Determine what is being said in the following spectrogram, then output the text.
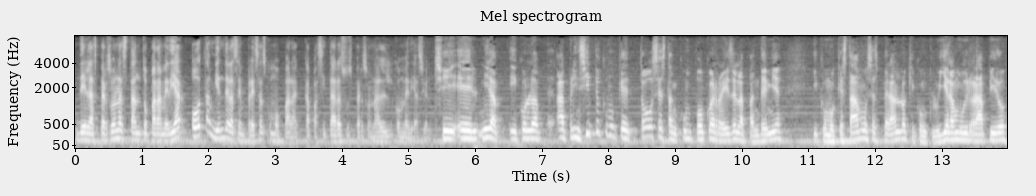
de las personas tanto para mediar o también de las empresas como para capacitar a su personal con mediación. Sí, el, mira, y con la, al principio como que todo se estancó un poco a raíz de la pandemia y como que estábamos esperando a que concluyera muy rápido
